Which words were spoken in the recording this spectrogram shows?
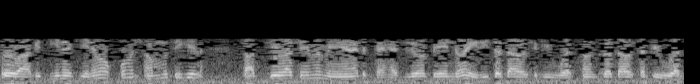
ඔය වාගේ තියෙන කියනවා ඔක්කොම සම්මුති කියලා. සත්‍ය වශයෙන්ම මේකට පැහැදිලිව පේනවා ඉරිද දවසේ කිව්වත්, සංදා දවසේ කිව්වත්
